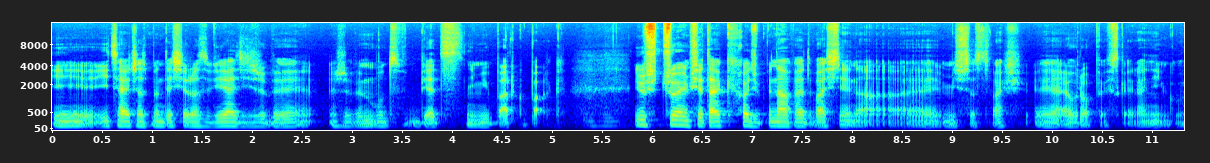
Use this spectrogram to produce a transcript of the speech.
i, i cały czas będę się rozwijać, żeby, żeby móc biec z nimi bark bark. Już czułem się tak choćby nawet właśnie na e, Mistrzostwach Europy w skyrunningu,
